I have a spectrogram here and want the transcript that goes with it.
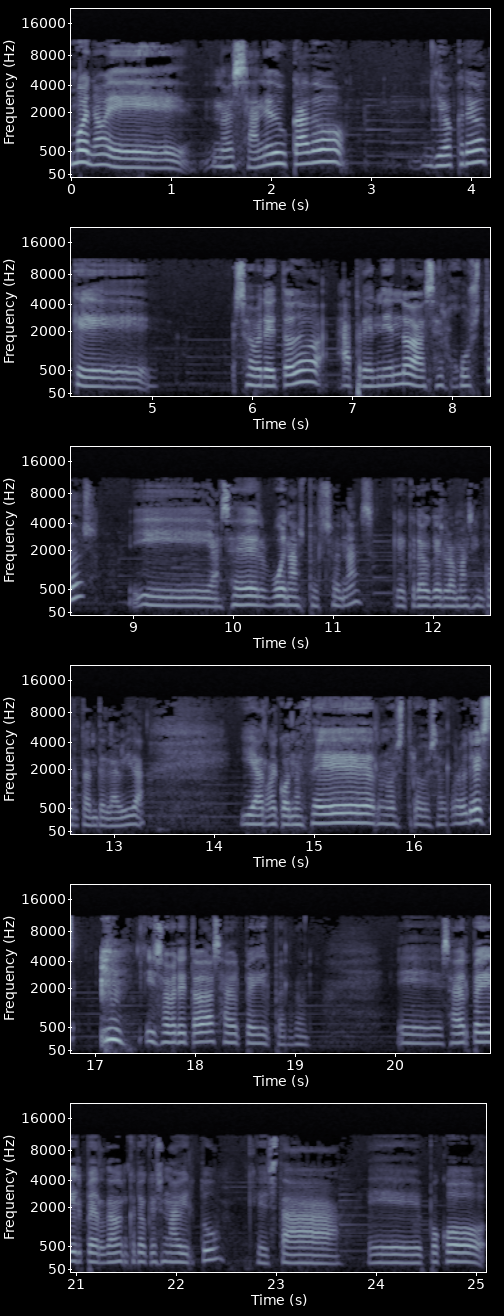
Bueno, eh, nos han educado, yo creo que sobre todo aprendiendo a ser justos y a ser buenas personas, que creo que es lo más importante en la vida, y a reconocer nuestros errores y sobre todo a saber pedir perdón. Eh, saber pedir perdón creo que es una virtud que está eh, poco,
